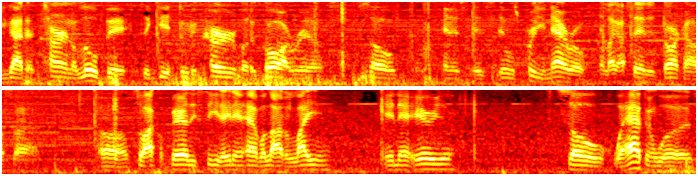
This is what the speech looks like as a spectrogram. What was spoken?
You got to turn a little bit to get through the curve of the guardrails. So, and it's, it's, it was pretty narrow. And like I said, it's dark outside. Um, so I could barely see. They didn't have a lot of lighting in that area. So what happened was,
